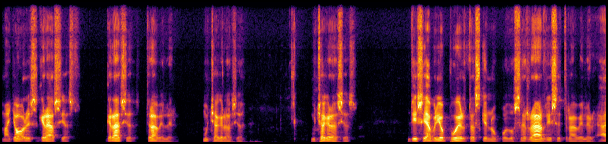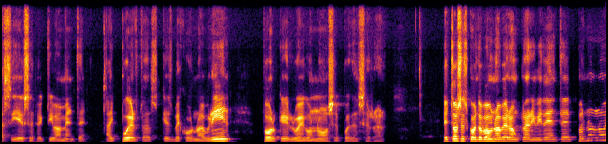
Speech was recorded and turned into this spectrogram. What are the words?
mayores. Gracias, gracias, Traveler. Muchas gracias. Muchas gracias. Dice, abrió puertas que no puedo cerrar, dice Traveler. Así es, efectivamente. Hay puertas que es mejor no abrir porque luego no se pueden cerrar. Entonces, cuando va uno a ver a un clarividente, pues no, no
